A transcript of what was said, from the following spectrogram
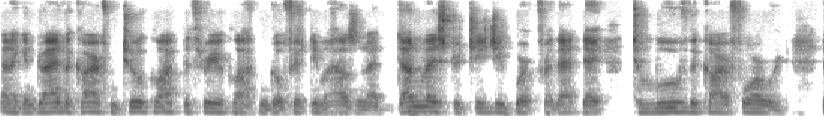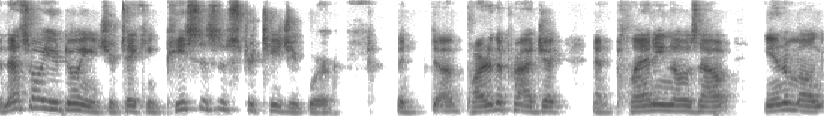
And I can drive the car from two o'clock to three o'clock and go 50 miles. And I've done my strategic work for that day to move the car forward. And that's all you're doing is you're taking pieces of strategic work, the uh, part of the project, and planning those out in among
